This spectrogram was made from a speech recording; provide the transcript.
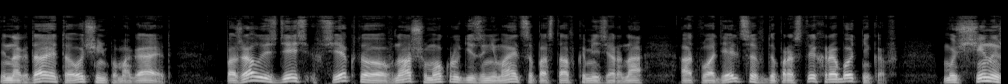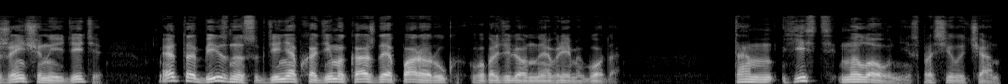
Иногда это очень помогает. Пожалуй, здесь все, кто в нашем округе занимается поставками зерна, от владельцев до простых работников, мужчины, женщины и дети. Это бизнес, где необходима каждая пара рук в определенное время года. «Там есть Мэлоуни?» — спросила Чан.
